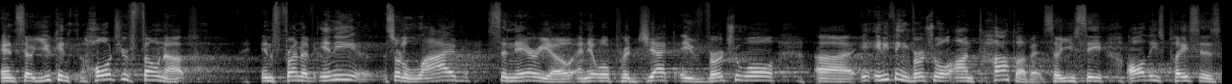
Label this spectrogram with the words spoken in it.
And so you can hold your phone up in front of any sort of live scenario and it will project a virtual, uh, anything virtual on top of it. So you see all these places.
